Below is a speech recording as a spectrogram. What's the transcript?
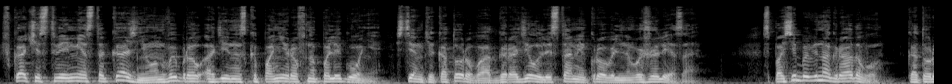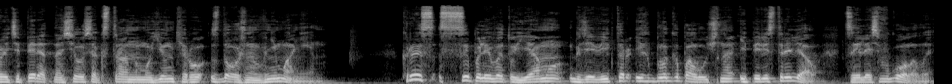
В качестве места казни он выбрал один из капониров на полигоне, стенки которого отгородил листами кровельного железа. Спасибо Виноградову, который теперь относился к странному юнкеру с должным вниманием. Крыс ссыпали в эту яму, где Виктор их благополучно и перестрелял, целясь в головы.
